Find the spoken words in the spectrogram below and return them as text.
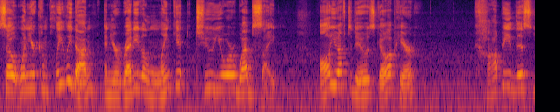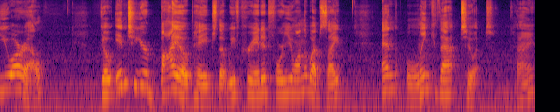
So when you're completely done and you're ready to link it to your website, all you have to do is go up here, copy this URL, go into your bio page that we've created for you on the website, and link that to it. Okay.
